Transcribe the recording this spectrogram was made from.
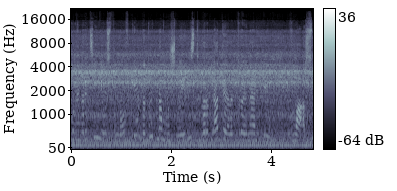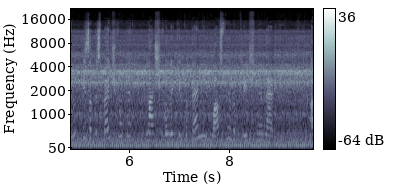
Когенераційні установки дадуть нам можливість виробляти електроенергію власну і забезпечувати наші великі котельні власною електричною енергією. А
